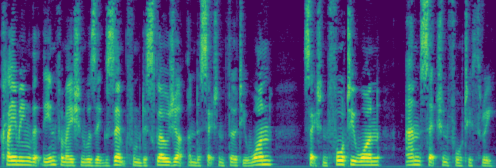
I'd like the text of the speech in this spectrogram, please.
claiming that the information was exempt from disclosure under Section 31 Section 41, and Section 43.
